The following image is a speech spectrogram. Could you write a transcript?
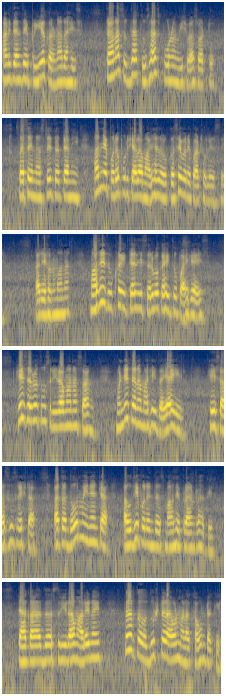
आणि त्यांचे प्रिय करणार आहेस. त्यांनासुद्धा तुझाच पूर्ण विश्वास वाटतो. तसे नसते तर त्यांनी अन्य परपुरुषाला माझ्याजवळ कसे बरे पाठवले असते? अरे हनुमाना माझे दुःख इत्यादी सर्व काही तू पाहिले आहेस. हे सर्व तू श्रीरामांना सांग म्हणजे त्यांना माझी दया येईल. हे साधूश्रेष्ठा आता दोन महिन्यांच्या अवधीपर्यंतच माझे प्राण राहतील. त्या काळात जर श्रीराम आले नाहीत तर तो दुष्ट रावण मला खाऊन टाकेल.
